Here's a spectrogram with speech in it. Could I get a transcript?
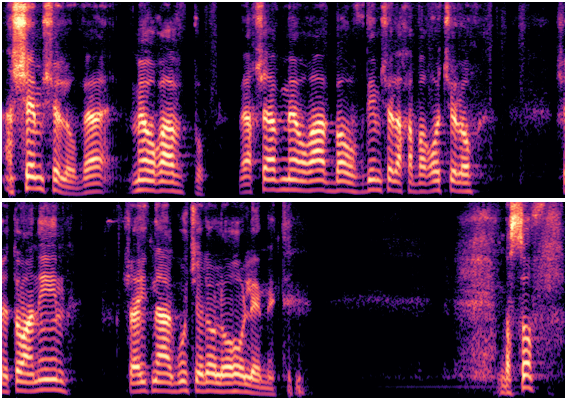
השם שלו מעורב פה, ועכשיו מעורב בעובדים של החברות שלו, שטוענים שההתנהגות שלו לא הולמת. בסוף,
